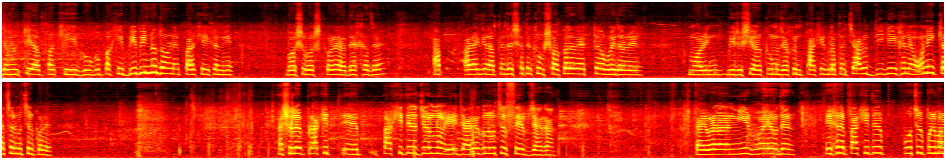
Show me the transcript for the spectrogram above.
যেমন টিয়া পাখি, ঘুঘু পাখি, বিভিন্ন ধরনের পাখি এখানে বসবাস করে আর দেখা যায়। আর একদিন আপনাদের সাথে খুব সকালের একটা ওয়েদারের মর্নিং ভিডিও শেয়ার করব, যখন পাখিগুলো আপনার চারোদিকে এখানে অনেক ক্যাচারমেচার করে। আসলে প্রাকৃত পাখিদের জন্য এই জায়গাগুলো হচ্ছে সেফ জায়গা। তাই ওরা নির্ভয়ে ওদের, এখানে পাখিদের প্রচুর পরিমাণ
